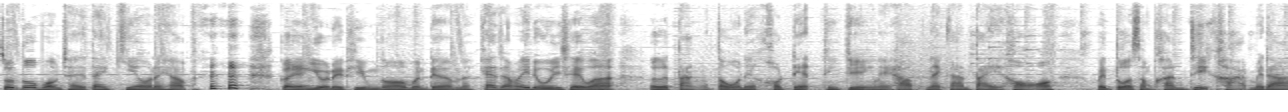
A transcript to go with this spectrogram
ส่วนตัวผมใช้ใต้เกี้ยวนะครับ ก็ยังอยู่ในทีมง้อเหมือนเดิมนะ แค่จะให้ดูเฉยๆว่าเออต่างโต๊ะเนี่ยเขาเด็ดจริงๆนะครับในการไต่หอเป็นตัวสำคัญที่ขาดไม่ได้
